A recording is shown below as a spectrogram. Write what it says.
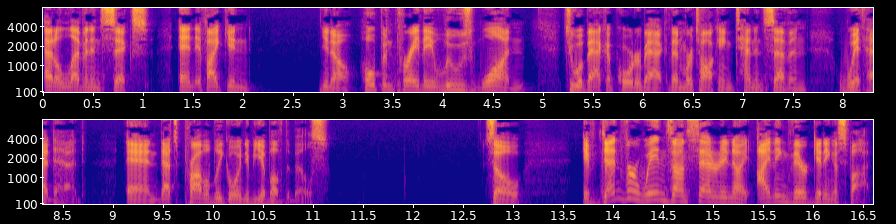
at eleven and six, and if I can, you know, hope and pray they lose one to a backup quarterback, then we're talking ten and seven with head to head, and that's probably going to be above the Bills. So, if Denver wins on Saturday night, I think they're getting a spot.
